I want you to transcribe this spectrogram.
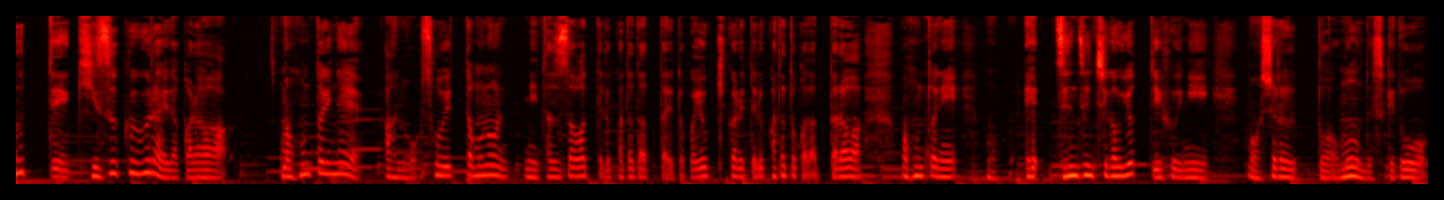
うって気づくぐらいだから、まあ本当にね、あのそういったものに携わってる方だったりとかよく聞かれてる方とかだったら、まあ、本当にもうえ全然違うよっていうふうに、まあ、おっしゃるとは思うんですけど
